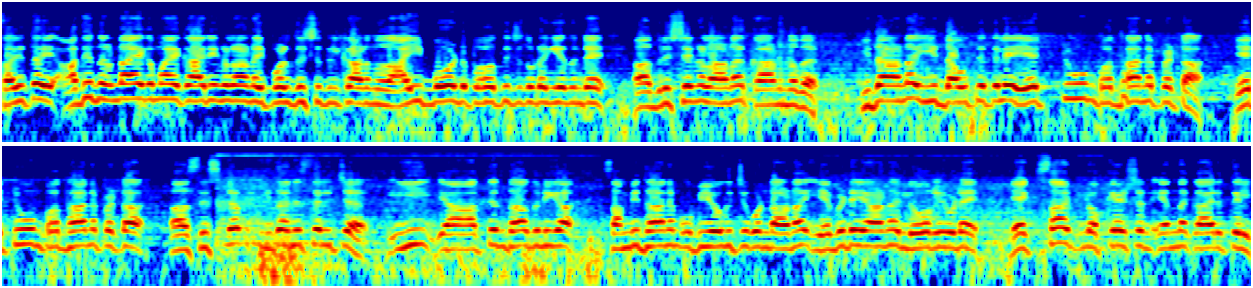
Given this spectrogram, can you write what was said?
സജിത്ത് അതിനിർണായകമായ കാര്യങ്ങളാണ് ഇപ്പോൾ ദൃശ്യത്തിൽ കാണുന്നത്. ഐ ബോർഡ് പ്രവർത്തിച്ചു തുടങ്ങിയതിന്റെ ദൃശ്യങ്ങളാണ് കാണുന്നത്. ഇതാണ് ഈ ദൗത്യത്തിലെ ഏറ്റവും പ്രധാനപ്പെട്ട ഏറ്റവും പ്രധാനപ്പെട്ട സിസ്റ്റം ഇതനുസരിച്ച് ഈ അത്യന്താധുനിക സംവിധാനം ഉപയോഗിച്ചുകൊണ്ടാണ് എവിടെയാണ് ലോറിയുടെ എക്സാക്ട് ലൊക്കേഷൻ എന്ന കാര്യത്തിൽ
